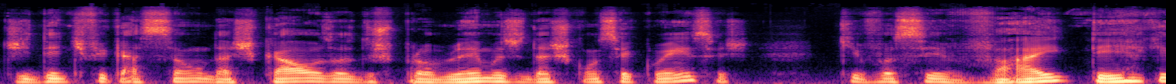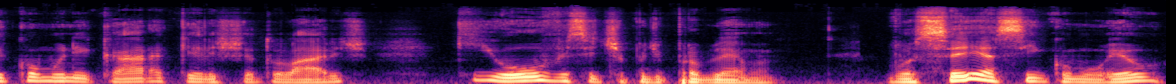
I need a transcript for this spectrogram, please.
de identificação das causas, dos problemas e das consequências, que você vai ter que comunicar àqueles titulares que houve esse tipo de problema. Você, assim como eu,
